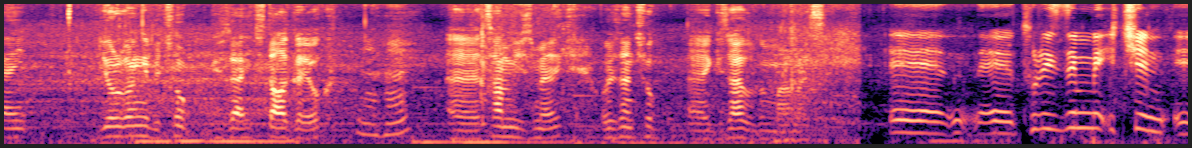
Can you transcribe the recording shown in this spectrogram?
yani yorgan gibi çok güzel, hiç dalga yok. Hı hı. Ee, tam yüzmelik. O yüzden çok e, güzel buldum Marmaris'i. Ee, e, turizm için e,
